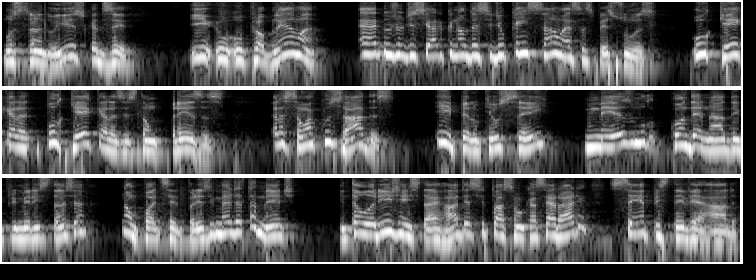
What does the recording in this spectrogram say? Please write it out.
mostrando isso, quer dizer, e o, o, problema é do judiciário que não decidiu quem são essas pessoas, o que que elas, por que que elas estão presas, elas são acusadas e pelo que eu sei, mesmo condenado em primeira instância, não pode ser preso imediatamente. Então a origem está errada e a situação carcerária sempre esteve errada.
